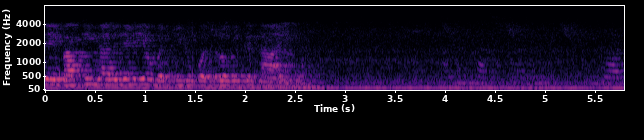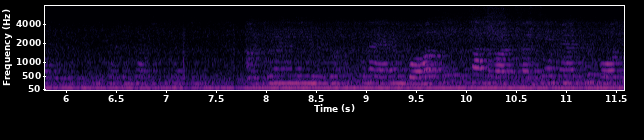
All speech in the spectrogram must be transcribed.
ਤੇ ਬਾਕੀ ਗੱਲ ਜਿਹੜੀ ਉਹ ਬੱਚੀ ਨੂੰ ਪੁੱਛ ਲਓ ਵੀ ਕਿੰਨਾ ਆਈ ਹੈ ਬਹੁਤ ਮੈਂ ਤੇ ਬਹੁਤ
